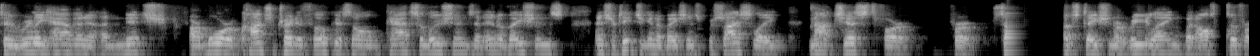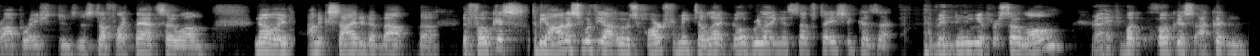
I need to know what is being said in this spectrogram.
to really having a, niche or more concentrated focus on CAD solutions and innovations and strategic innovations precisely, not just for for substation or relaying, but also for operations and stuff like that. So um, no, it, I'm excited about the the focus. To be honest with you, it was hard for me to let go of relaying a substation because I've been doing it for so long. Right. But the focus, I couldn't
